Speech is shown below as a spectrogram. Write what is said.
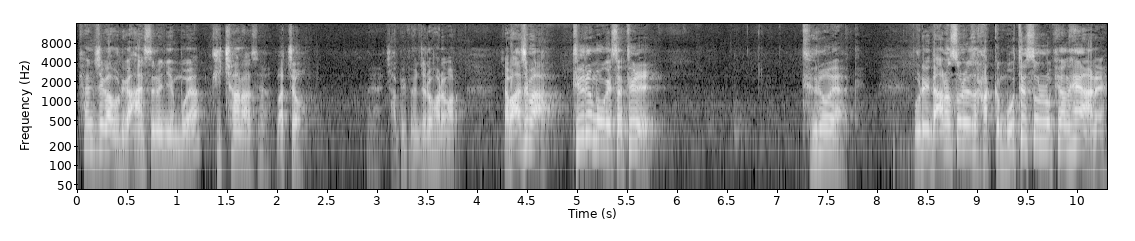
편지가 우리가 안 쓰는 이유 뭐야? 귀찮아서야 맞죠? 네, 자필 편지를 활용하라 자 마지막 오겠어 들 들어야 돼 우리 나눔솔로에서 가끔 모태솔로 편 해 안 해?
